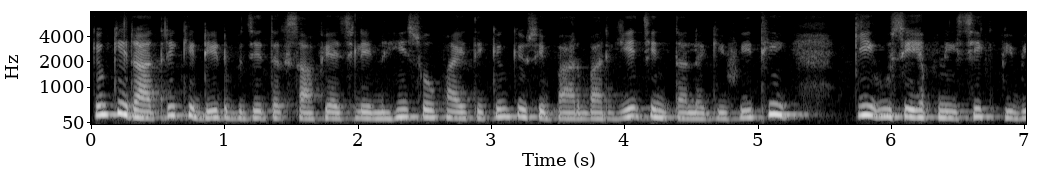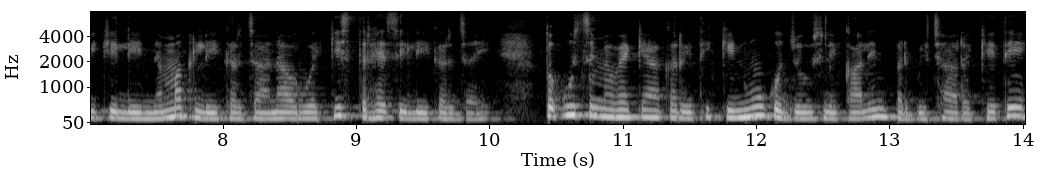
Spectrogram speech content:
क्योंकि रात्रि के डेढ़ बजे तक साफिया इसलिए नहीं सो पाई थी क्योंकि उसे बार बार ये चिंता लगी हुई थी कि उसे अपनी सिख बीवी के लिए नमक लेकर जाना और वह किस तरह से लेकर जाए। तो उस समय वह क्या कर रही थी? किनुओं को जो उसने कालीन पर बिछा रखे थे,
